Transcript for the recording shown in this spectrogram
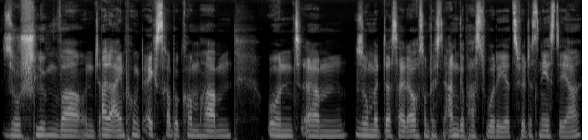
so schlimm war und alle einen Punkt extra bekommen haben und ähm, somit das halt auch so ein bisschen angepasst wurde jetzt für das nächste Jahr.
